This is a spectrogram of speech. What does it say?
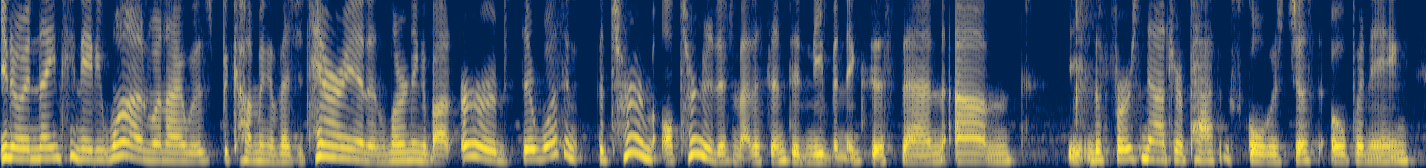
you know, in 1981, when I was becoming a vegetarian and learning about herbs, there wasn't the term alternative medicine didn't even exist then. Um, the first naturopathic school was just opening.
